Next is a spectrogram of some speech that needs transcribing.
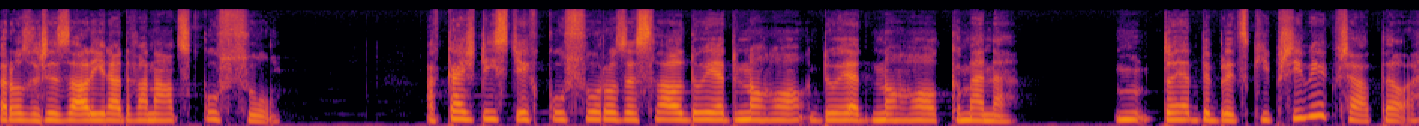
Rozřezal ji na 12 kusů. A každý z těch kusů rozeslal do jednoho, do jednoho kmene. To je biblický příběh, přátelé.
